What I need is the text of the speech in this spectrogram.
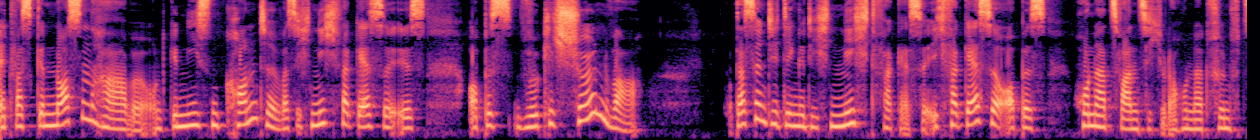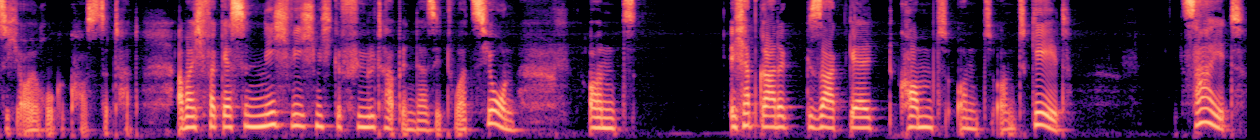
etwas genossen habe und genießen konnte. Was ich nicht vergesse, ist, ob es wirklich schön war. Das sind die Dinge, die ich nicht vergesse. Ich vergesse, ob es 120 oder 150 Euro gekostet hat. Aber ich vergesse nicht, wie ich mich gefühlt habe in der Situation. Und ich habe gerade gesagt, Geld kommt und, und geht. Zeit.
